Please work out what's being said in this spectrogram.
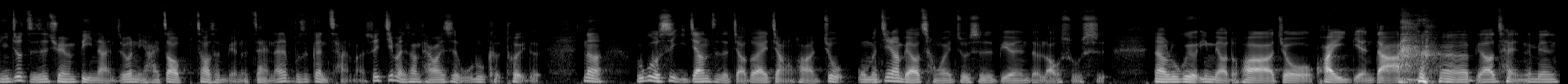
你就只是去避难，结果你还造造成别人的灾难，那不是更惨吗？所以基本上台湾是无路可退的。那如果是以这样子的角度来讲的话，就我们尽量不要成为就是别人的老鼠屎。那如果有疫苗的话，就快一点打，不要在那边。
